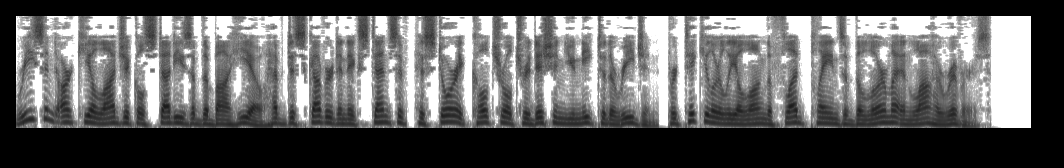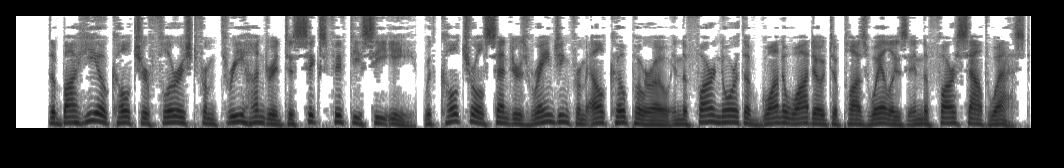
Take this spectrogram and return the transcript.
Recent archaeological studies of the Bajío have discovered an extensive, historic cultural tradition unique to the region, particularly along the flood plains of the Lerma and Laja rivers. The Bajío culture flourished from 300 to 650 CE, with cultural centers ranging from El Coporo in the far north of Guanajuato to Plazuelas in the far southwest.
